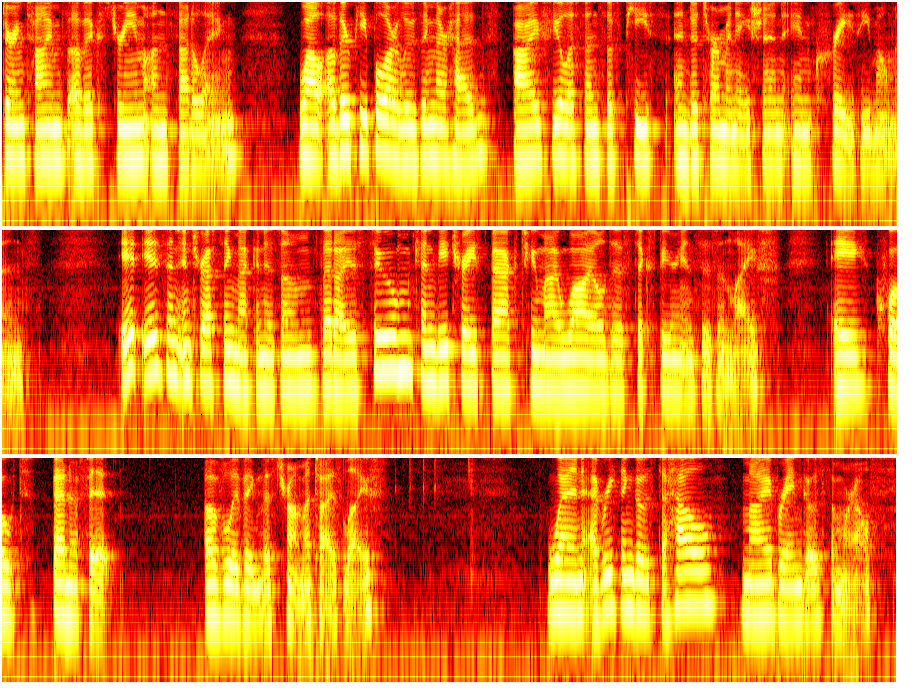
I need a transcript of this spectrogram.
during times of extreme unsettling. While other people are losing their heads, I feel a sense of peace and determination in crazy moments. It is an interesting mechanism that I assume can be traced back to my wildest experiences in life a quote benefit of living this traumatized life. When everything goes to hell, my brain goes somewhere else.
